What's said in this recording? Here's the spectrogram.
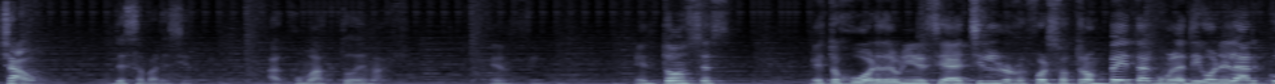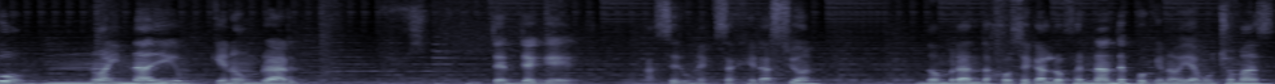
Chao. Desaparecieron. Como acto de magia. En fin. Entonces, estos jugadores de la Universidad de Chile, los refuerzos trompeta, como les digo en el arco, no hay nadie que nombrar tendría que hacer una exageración nombrando a José Carlos Fernández porque no había mucho más.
